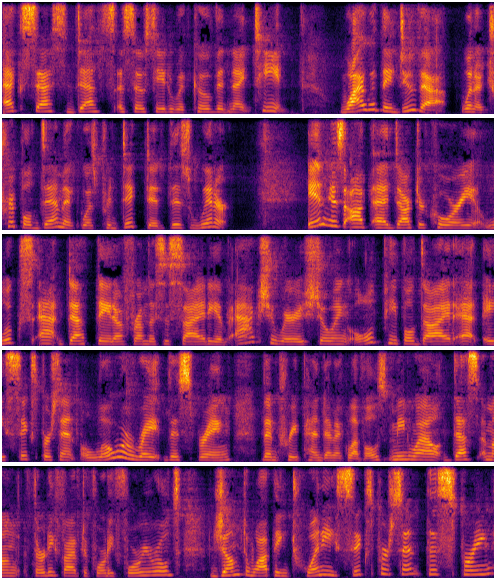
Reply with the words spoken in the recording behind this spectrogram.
excess deaths associated with COVID-19. Why would they do that when a triple demic was predicted this winter? In his op-ed, Dr. Kory looks at death data from the Society of Actuaries showing old people died at a 6% lower rate this spring than pre-pandemic levels. Meanwhile, deaths among 35 to 44 year olds jumped a whopping 26% this spring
